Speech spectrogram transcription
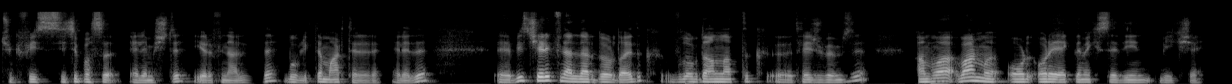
Çünkü Fizz Tsitsipas'ı elemişti yarı finalde. Bublik de Marterer'i eledi. Ee, biz çeyrek finallerde oradaydık. Vlogda anlattık e, tecrübemizi. Ama var mı or- oraya eklemek istediğin bir iki şey?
